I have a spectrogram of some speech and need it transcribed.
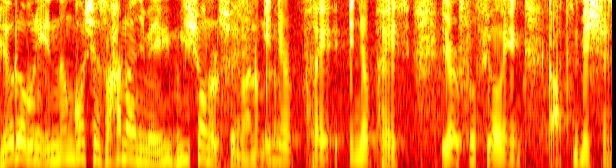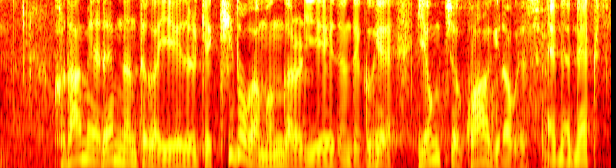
여러분이 있는 곳에서 하나님의 미션을 수행하는 In 거예요. your play, in your place, you're fulfilling God's mission. 그 다음에 렘넌트가 이해해야 될 게 기도가 뭔가를 이해해야 되는데 그게 영적 과학이라고 했어요. And the next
